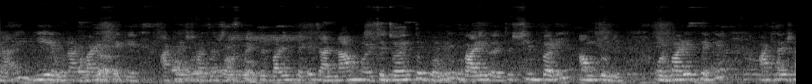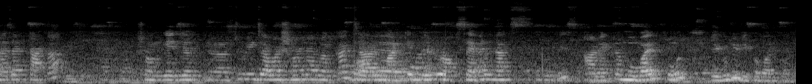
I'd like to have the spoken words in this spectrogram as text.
যায়। গিয়ে ওনার বাড়ি থেকে আঠাশ হাজার সাসপেক্টের বাড়ি থেকে যার নাম হয়েছে জয়ন্ত ভৌমিক বাড়ি হয়েছে শিববাড়ি আমতলি। ওর বাড়ি থেকে আঠাশ হাজার টাকা সঙ্গে যে চুরি যাওয়ার স্বর্ণালঙ্কার যার market value seven lakh rupees আর একটা মোবাইল ফোন এগুলি রিকভার করে।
